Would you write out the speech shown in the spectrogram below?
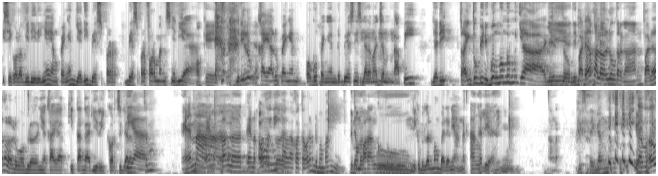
psikologi dirinya yang pengen jadi best per best performance-nya dia Oke. jadi lu kayak lu pengen oh gue pengen the best nih segala macem tapi jadi trying to be nih bung bung bung ya gitu Iya, jadi padahal kalau lu kan. padahal kalau lu ngobrolnya kayak kita nggak di record segala Iya. macem enak Enak banget, enak oh banget. ini kalau kata orang demam panggung Demam, Demam panggung. jadi kebetulan emang badannya anget anget Iya, ya. nih. Hmm. Anget. Please pegang dong. Gak mau,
